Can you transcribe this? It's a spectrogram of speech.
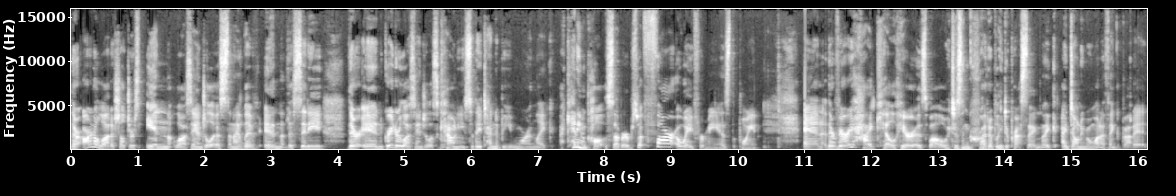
there aren't a lot of shelters in Los Angeles, and I live in the city. They're in greater Los Angeles County, so they tend to be more in like, I can't even call it the suburbs, but far away from me is the point. And they're very high kill here as well, which is incredibly depressing. Like, I don't even want to think about it.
